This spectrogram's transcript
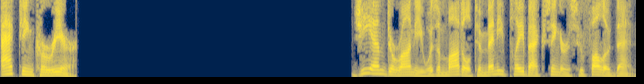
Acting career G. M. Durrani was a model to many playback singers who followed then.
